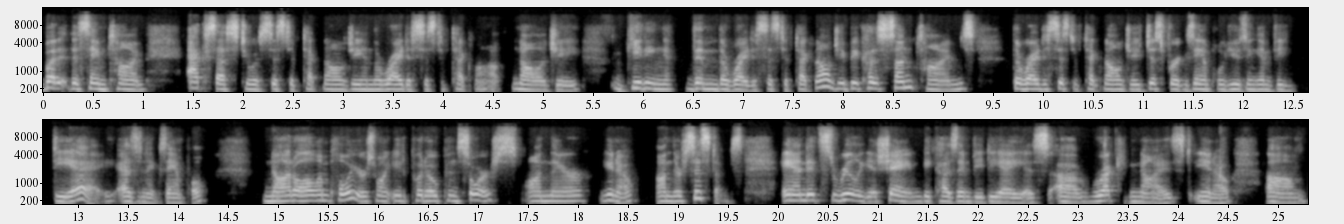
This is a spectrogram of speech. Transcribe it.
but at the same time, access to assistive technology and the right assistive technology, getting them the right assistive technology, because sometimes the right assistive technology, just for example, using NVDA as an example, not all employers want you to put open source on their you know on their systems. And it's really a shame because nvda is uh, recognized you know um,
